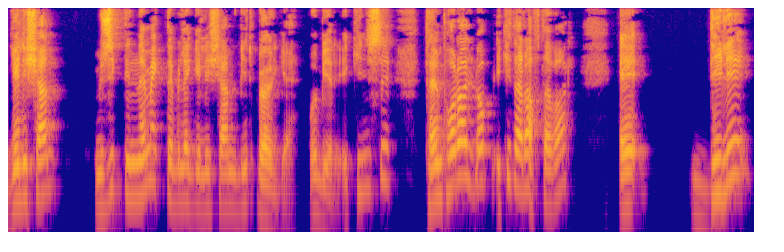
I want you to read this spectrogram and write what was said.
gelişen müzik dinlemekle bile gelişen bir bölge. Bu bir. İkincisi temporal lob iki tarafta var. E, dili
